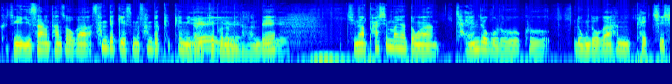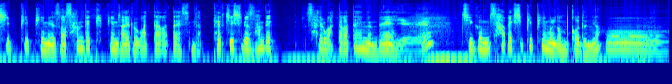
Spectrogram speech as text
그 중에 이산화탄소가 300개 있으면 300ppm이다 예, 이렇게 부릅니다. 예. 그런데 예. 지난 80만 년 동안 자연적으로 그 농도가 한 170 ppm에서 300 ppm 사이를 왔다 갔다 했습니다. 170에서 300 사이로 왔다 갔다 했는데 예. 지금 410 ppm을 넘거든요. 오.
